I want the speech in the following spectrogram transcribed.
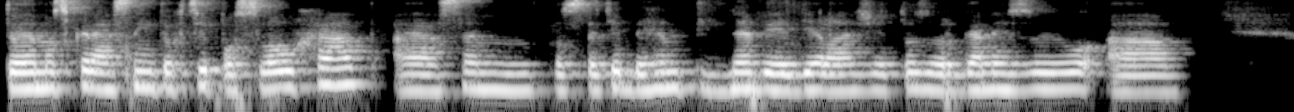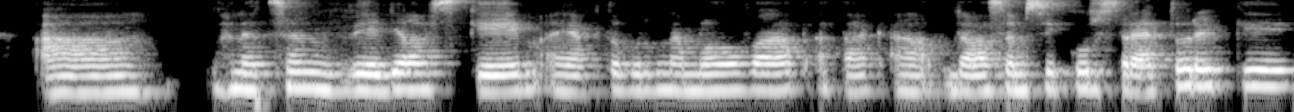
to je moc krásný, to chci poslouchat. A já jsem v podstatě během týdne věděla, že to zorganizuju a, a hned jsem věděla s kým a jak to budu namlouvat a tak. A dala jsem si kurz rétoriky,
